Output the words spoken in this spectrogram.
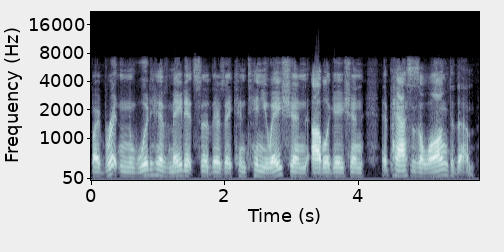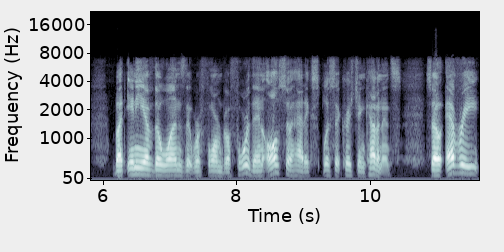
by Britain would have made it so that there's a continuation obligation that passes along to them. But any of the ones that were formed before then also had explicit Christian covenants. So every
